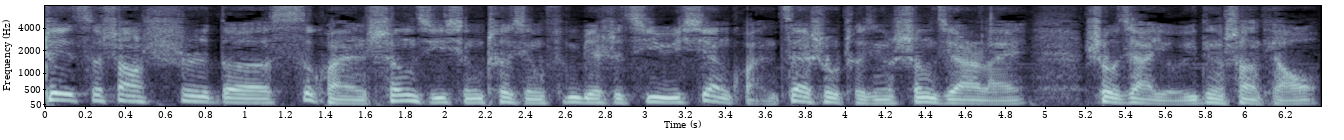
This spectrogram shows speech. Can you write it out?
这次上市的四款升级型车型分别是基于现款在售车型升级而来，售价有一定上调。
